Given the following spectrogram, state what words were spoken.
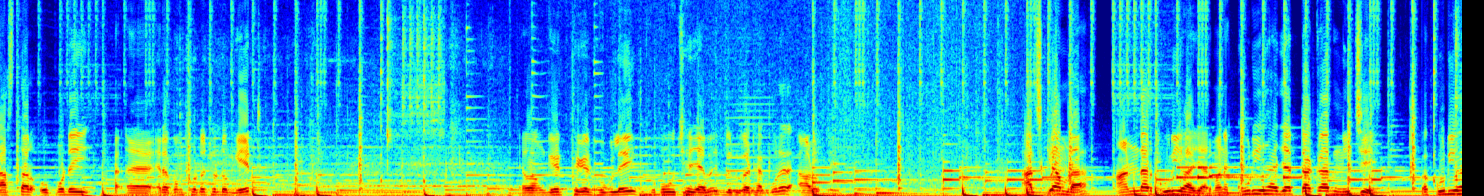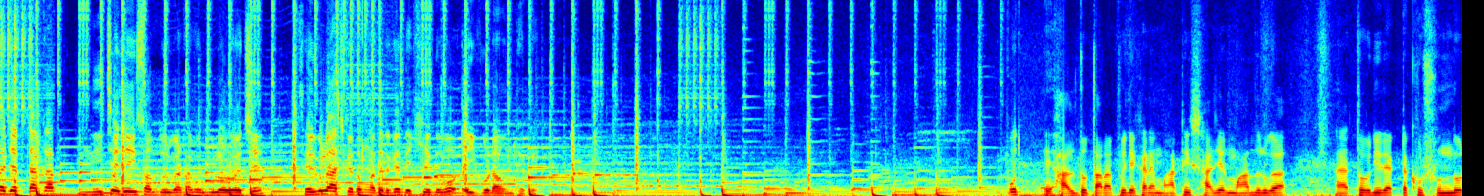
রাস্তার ওপরেই এরকম ছোট ছোট গেট। এবং গেট থেকে ঢুকলেই পৌঁছে যাবে দুর্গা ঠাকুরের আড়তে আজকে আমরা আন্ডার কুড়ি হাজার মানে কুড়ি হাজার টাকার নিচে বা কুড়ি হাজার টাকার নিচে যেই সব দুর্গা ঠাকুরগুলো রয়েছে, সেগুলো আজকে তোমাদেরকে দেখিয়ে দেবো এই গোডাউন থেকে। এই হালতু তারাপীঠ এখানে মাটির সাজের মা দুর্গা তৈরির একটা খুব সুন্দর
